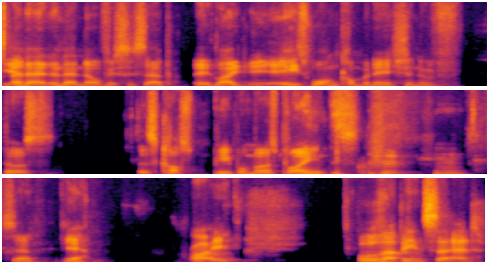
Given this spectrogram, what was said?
Yeah. and then and then obviously Seb. It, like it- it's one combination of those that's cost people most points. So yeah, Right. All that being said,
